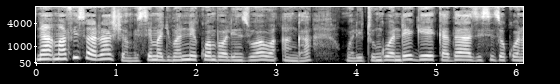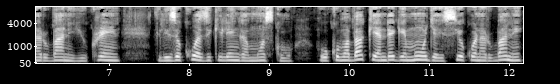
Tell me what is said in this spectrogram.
Na maafisa wa Rusia wamesema Jumanne kwamba walinzi wao wa anga walitungua ndege kadhaa zisizokuwa na rubani Ukraine zilizokuwa zikilenga Moscow huku mabaki ya ndege moja isiyokuwa na rubani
